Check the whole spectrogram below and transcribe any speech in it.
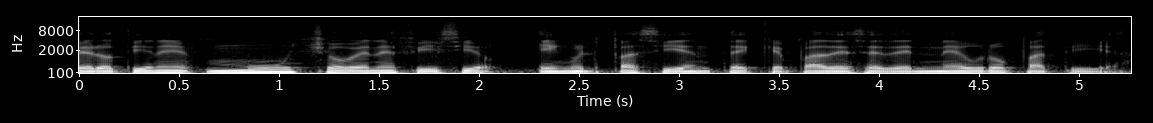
pero tiene mucho beneficio en el paciente que padece de neuropatía.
